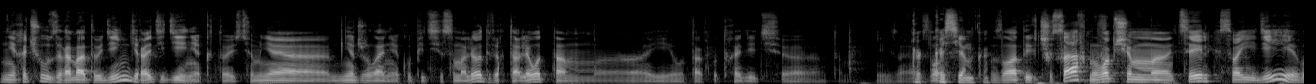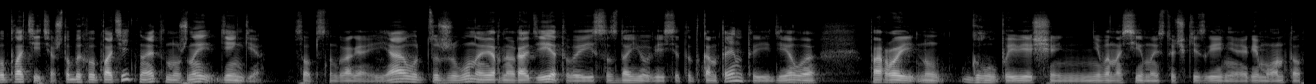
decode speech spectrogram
не хочу зарабатывать деньги ради денег. То есть у меня нет желания купить себе самолет, вертолет там э, и вот так вот ходить э, там, не знаю, как золот... Косенко. в золотых часах. Ну, в общем, цель свои идеи воплотить. А чтобы их воплотить, на это нужны деньги собственно говоря. И я вот живу, наверное, ради этого и создаю весь этот контент и делаю порой, ну, глупые вещи, невыносимые с точки зрения ремонтов.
